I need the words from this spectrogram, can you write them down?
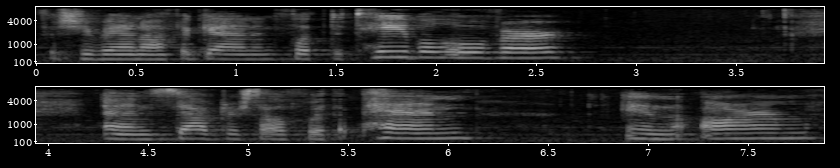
So she ran off again and flipped a table over and stabbed herself with a pen in the arm,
